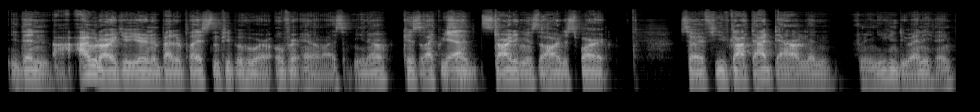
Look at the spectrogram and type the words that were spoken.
Then I would argue you're in a better place than people who are over analyzing, you know? Because, like we Yeah. said, starting is the hardest part. So if you've got that down, then I mean, you can do anything.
